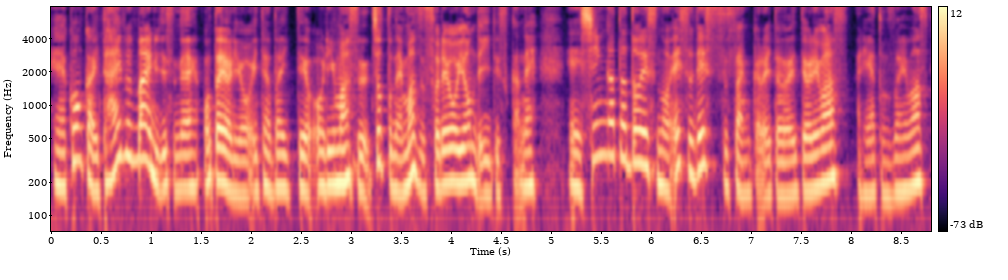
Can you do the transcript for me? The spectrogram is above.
えー、今回だいぶ前にですね、お便りをいただいております。ちょっとね、まずそれを読んでいいですかね。えー、新型ド S の S ですさんからいただいております。ありがとうございます。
